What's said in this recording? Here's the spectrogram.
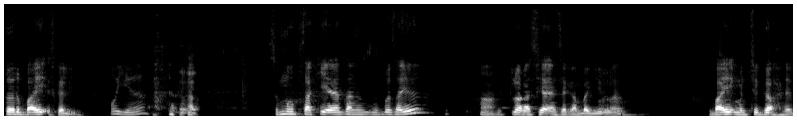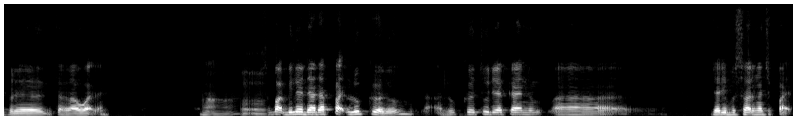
terbaik sekali. oh ya Semua pesakit yang datang jumpa saya, ha itulah nasihat yang saya akan bagi dulu. Baik mencegah daripada kita rawat. Eh. ha. Sebab bila dah dapat luka tu, luka tu dia akan uh, jadi besar dengan cepat.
